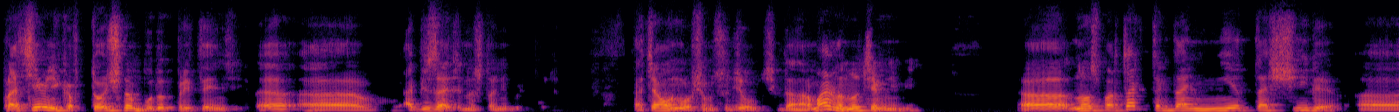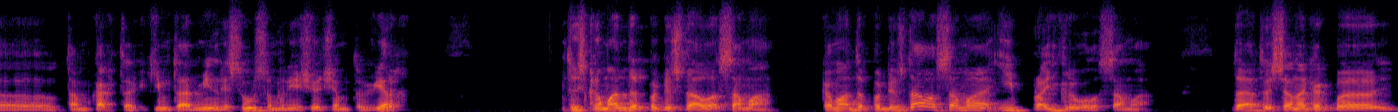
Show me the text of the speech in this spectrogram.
противников точно будут претензии. Да? Обязательно что-нибудь будет. Хотя он, в общем, судил всегда нормально, но тем не менее. Э, но Спартак тогда не тащили э, там как-то каким-то админ-ресурсом или еще чем-то вверх. То есть команда побеждала сама. команда побеждала сама и проигрывала сама. Да, то есть она как бы,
